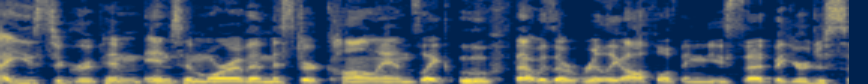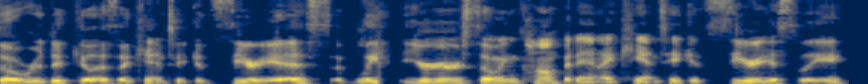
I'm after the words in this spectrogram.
I used to group him into more of a Mr. Collins like oof that was a really awful thing you said but you're just so ridiculous I can't take it seriously you're so incompetent I can't take it seriously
